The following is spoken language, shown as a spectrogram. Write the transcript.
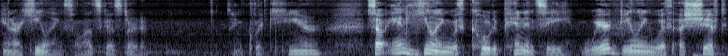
in our healing. So let's get started. And click here. So in healing with codependency, we're dealing with a shift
